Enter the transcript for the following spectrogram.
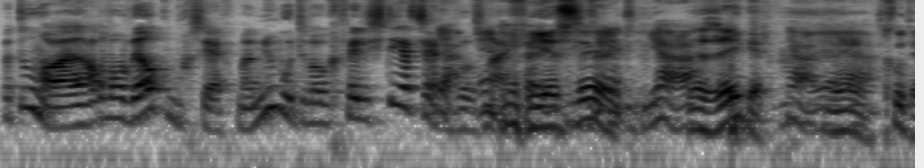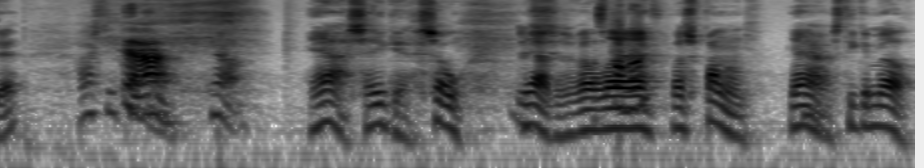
Maar toen wel- hadden we al welkom gezegd, maar nu moeten we ook gefeliciteerd zeggen, ja, volgens en mij. gefeliciteerd. Ja. Jazeker. Ja, ja, Ja, ja. goed hè? Hartstikke Ja. goed. Ja. Ja, zeker. Zo. Dus- ja, dat is wel spannend. eh, wel spannend. Ja, Ja. stiekem wel.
